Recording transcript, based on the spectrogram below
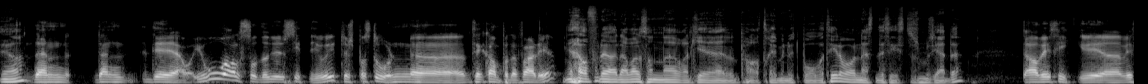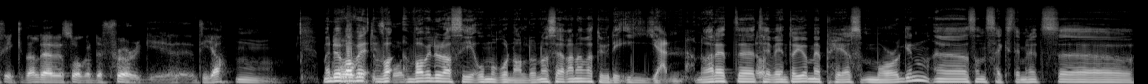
Ja. Den, den Det jo altså Du sitter jo ytterst på stolen uh, til kampen er ferdig. Ja, for det, det var sånn, det var ikke et par-tre minutter på overtid? Det var nesten det siste som skjedde. Ja, vi fikk, vi, vi fikk den der såkalte Fergie-tida. Men du, hva, hva, hva vil du da si om Ronaldo? Nå ser han har vært ute igjen. Nå er det et uh, TV-intervju med Piers Morgan, uh, sånn 60 minutts uh,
